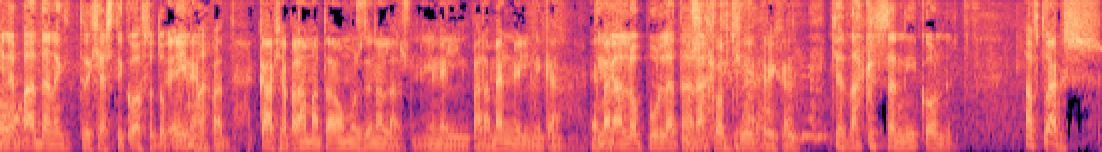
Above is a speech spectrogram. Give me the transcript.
Είναι πάντα ένα τριχιαστικό αυτό το Είναι ποίημα. πάντα. Κάποια πράγματα όμως δεν αλλάζουν. Είναι, ελλην- παραμένουν ελληνικά. Τη γαλοπούλα μου σηκώθηκε ταράχτηκε η τρίχα. και δάκρυσαν οι εικόνες. Αυτό. Εντάξει.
